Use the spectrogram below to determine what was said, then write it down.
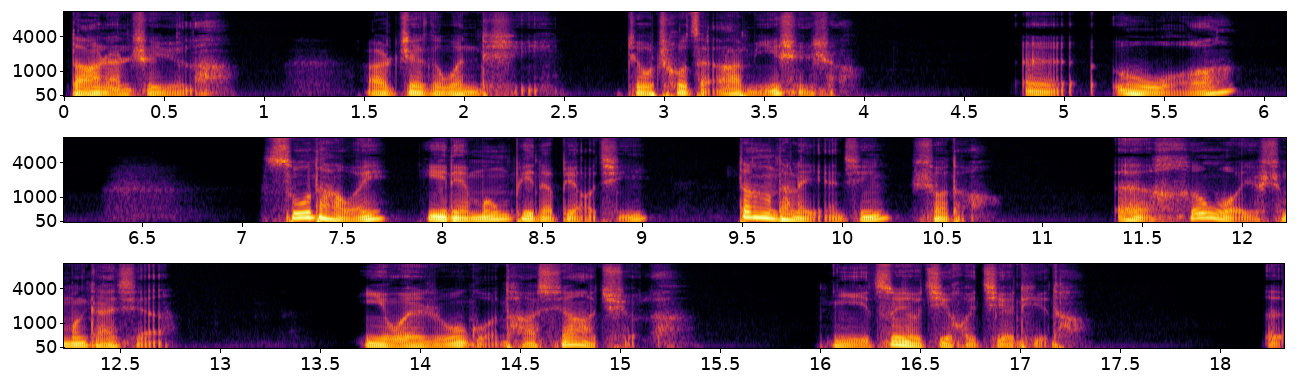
当然至于了，而这个问题就出在阿弥身上。呃，我？苏大为一脸懵逼的表情，瞪大了眼睛说道：“呃，和我有什么干系啊？因为如果他下去了。”你最有机会接替他，呃，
